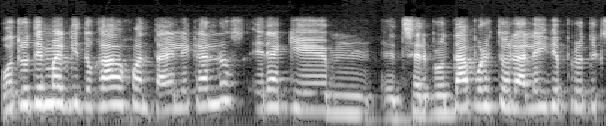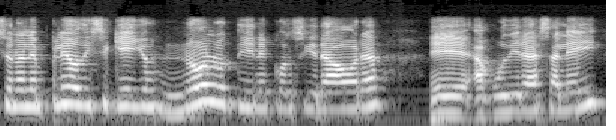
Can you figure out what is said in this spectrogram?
Otro tema que tocaba Juan Taile Carlos era que mm, se le preguntaba por esto de la ley de protección al empleo. Dice que ellos no lo tienen considerado ahora eh, acudir a esa ley.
